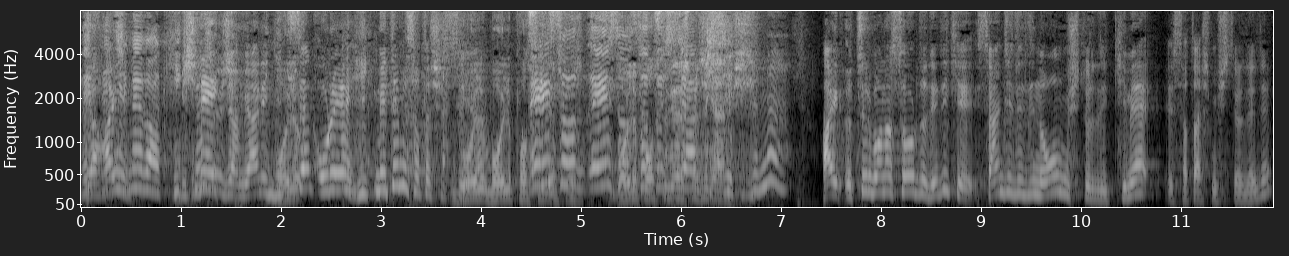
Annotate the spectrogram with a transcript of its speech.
Ve ya hayır. seçime bak Bir şey Hikmet. söyleyeceğim. Yani gitsen oraya Hikmet'e mi sataşırsın ya? Boylu, boylu postlu bir En son, yarışmacı. en son Boylu postlu bir satışacak yarışmacı kişi. gelmiş. Hayır Itır bana sordu dedi ki sence dedi ne olmuştur dedi kime e, sataşmıştır dedi.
